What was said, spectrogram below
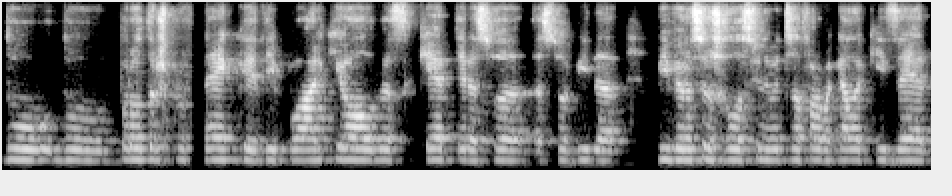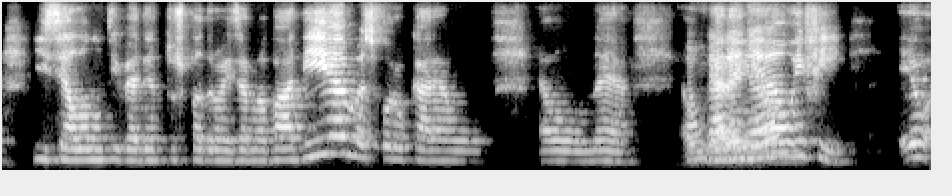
Do, do, para outras profissões, que tipo a arqueóloga se quer ter a sua, a sua vida, viver os seus relacionamentos da forma que ela quiser, e se ela não estiver dentro dos padrões é uma vadia, mas se for o cara é um, é um, né, é, é um, um garanhão, garanhão, enfim. Eu,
